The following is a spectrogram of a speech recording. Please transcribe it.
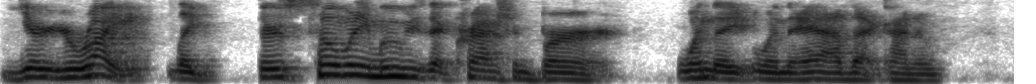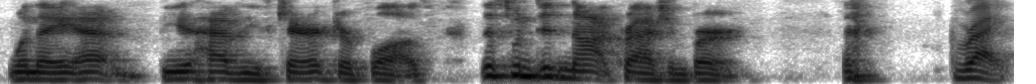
you're you're right. Like, there's so many movies that crash and burn when they when they have that kind of when they have, have these character flaws. This one did not crash and burn. right.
